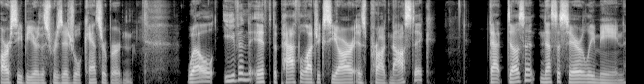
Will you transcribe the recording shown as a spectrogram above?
RCB or this residual cancer burden? Well, even if the pathologic CR is prognostic, that doesn't necessarily mean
